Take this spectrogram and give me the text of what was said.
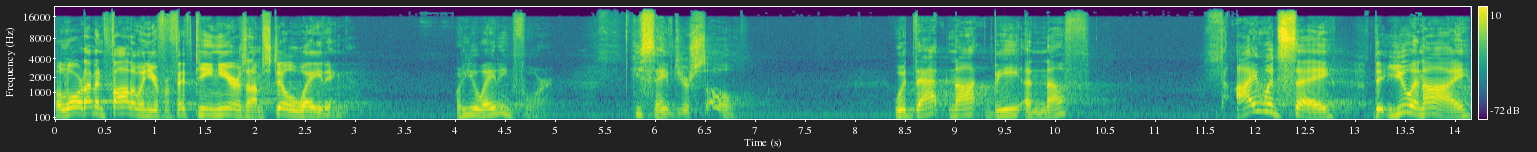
well, Lord, I've been following you for 15 years and I'm still waiting. What are you waiting for? He saved your soul. Would that not be enough? I would say that you and I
